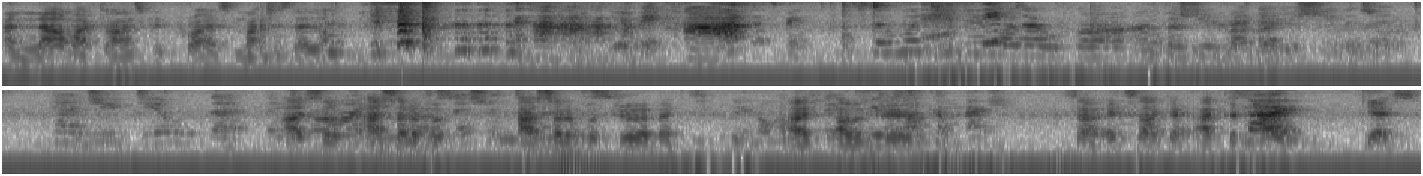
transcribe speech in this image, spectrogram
and now my clients can cry as much as they like. you're a bit hard. That's a bit. So what did you do while they were crying? Well, that's because you what had you that issue with That's it. All How did you deal with that? They I sort- I sort of sessions I sort of withdrew a bit. I, I withdrew. on com- actually, So it's like a, I couldn't. So, I, yes.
